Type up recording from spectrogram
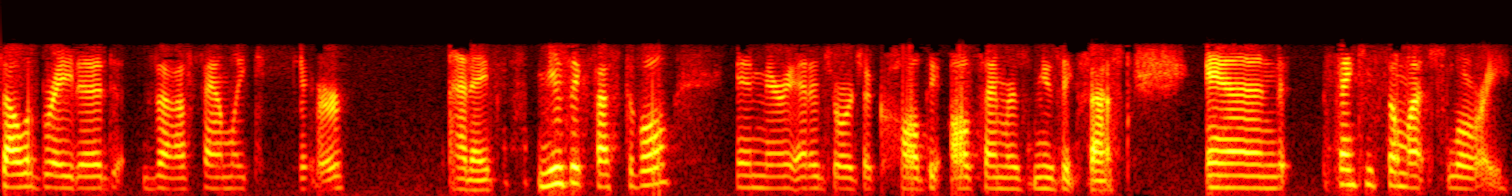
celebrated the family caregiver at a music festival in Marietta, Georgia called the Alzheimer's Music Fest. And thank you so much, Lori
